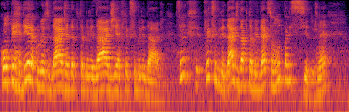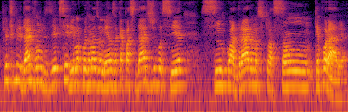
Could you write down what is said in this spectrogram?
com perder a curiosidade, a adaptabilidade e a flexibilidade. Sendo que flexibilidade e adaptabilidade são muito parecidos, né? Flexibilidade, vamos dizer que seria uma coisa mais ou menos a capacidade de você se enquadrar numa situação temporária.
